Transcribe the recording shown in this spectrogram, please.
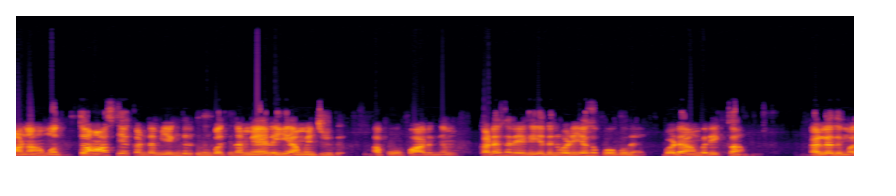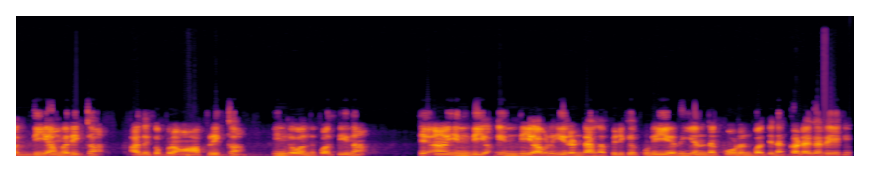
ஆனா மொத்த ஆசிய கண்டம் எங்க இருக்குதுன்னு பாத்தீங்கன்னா மேலேயே அமைஞ்சிருக்கு. அப்போ பாருங்க கடகரேகை எதன் வழியாக போகுது? வட அமெரிக்கா அல்லது மத்திய அமெரிக்கா அதுக்கப்புறம் ஆப்பிரிக்கா. இங்க வந்து பாத்தீங்கன்னா இந்தியா. இந்தியாவுல இரண்டாக பிரிக்கக்கூடியது எந்த கோடுன்னு பாத்தீங்கன்னா கடகரேகை.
